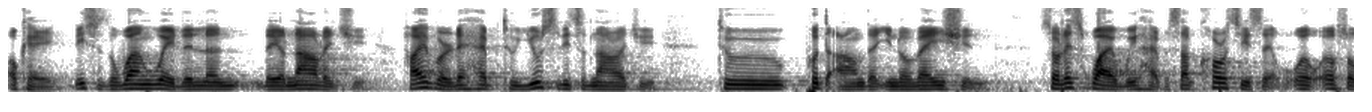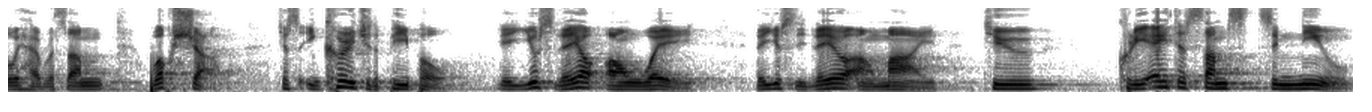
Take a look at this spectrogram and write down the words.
Okay, this is the one way they learn their knowledge. However, they have to use this knowledge to put on the innovation. So that's why we have some courses. Also, we have some workshop. Just encourage the people. They use their own way. They use their own mind to create something new.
